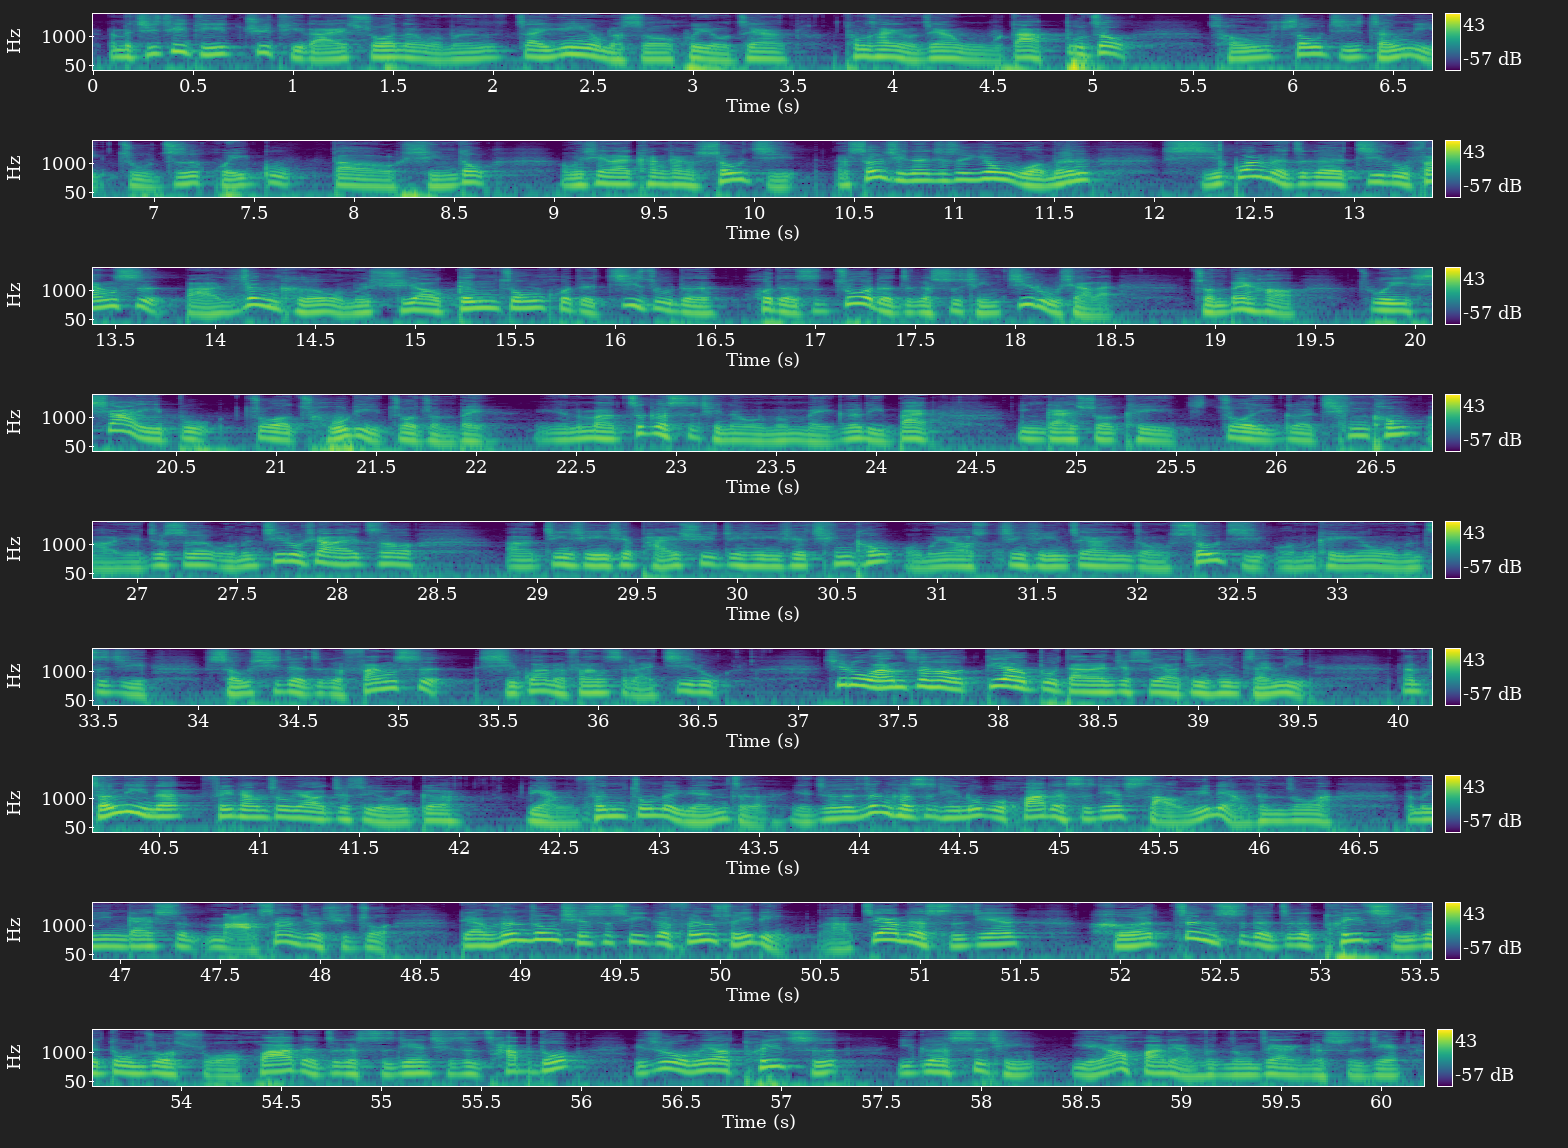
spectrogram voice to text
那么 GTD 具体来说呢，我们在运用的时候会有这样，通常有这样五大步骤：从收集、整理、组织、回顾到行动。我们先来看看收集。那收集呢，就是用我们习惯的这个记录方式，把任何我们需要跟踪或者记住的，或者是做的这个事情记录下来，准备好为下一步做处理做准备。那么这个事情呢，我们每个礼拜应该说可以做一个清空啊，也就是我们记录下来之后啊，进行一些排序，进行一些清空。我们要进行这样一种收集，我们可以用我们自己熟悉的这个方式、习惯的方式来记录。记录完之后，第二步当然就是要进行整理。那么整理呢非常重要，就是有一个两分钟的原则，也就是任何事情如果花的时间少于两分钟啊，那么应该是马上就去做。两分钟其实是一个分水岭啊，这样的时间和正式的这个推迟一个动作所花的这个时间其实差不多，也就是我们要推迟一个事情也要花两分钟这样一个时间。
